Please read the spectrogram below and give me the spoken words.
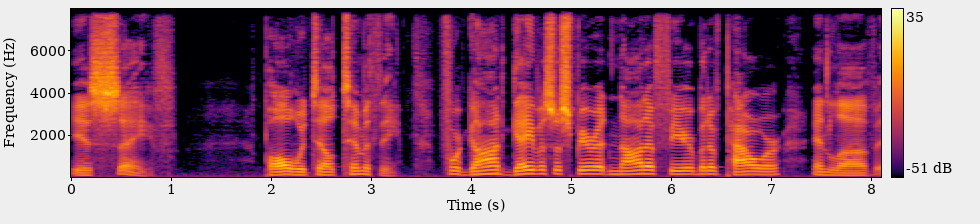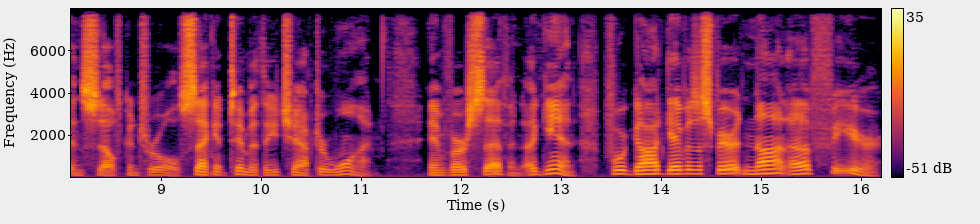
is safe." Paul would tell Timothy, "For God gave us a spirit not of fear, but of power and love and self-control." 2 Timothy chapter 1 in verse 7. Again, "For God gave us a spirit not of fear."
